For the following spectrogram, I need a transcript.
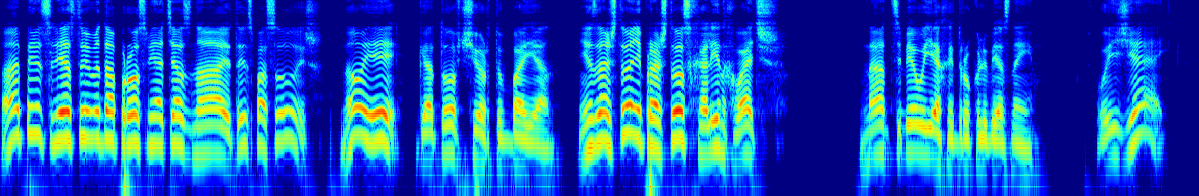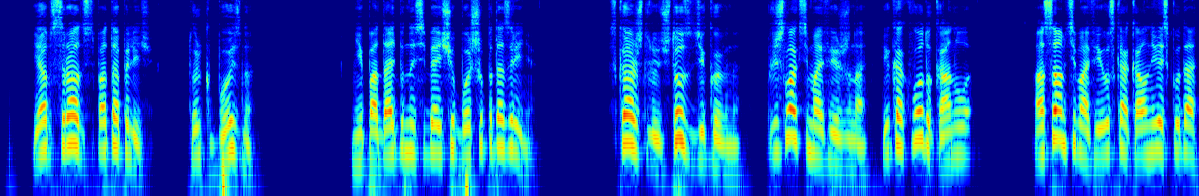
а перед следствием и допросом я тебя знаю, ты спасуешь. Ну и готов черту баян. Ни за что, ни про что с Халин хватишь. Надо тебе уехать, друг любезный. Уезжай. Я б с радостью, Потап Ильич. Только поздно. Не подать бы на себя еще больше подозрения. Скажут люди, что за диковина? Пришла к Тимофею жена и как в воду канула. А сам Тимофей ускакал не весь куда,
